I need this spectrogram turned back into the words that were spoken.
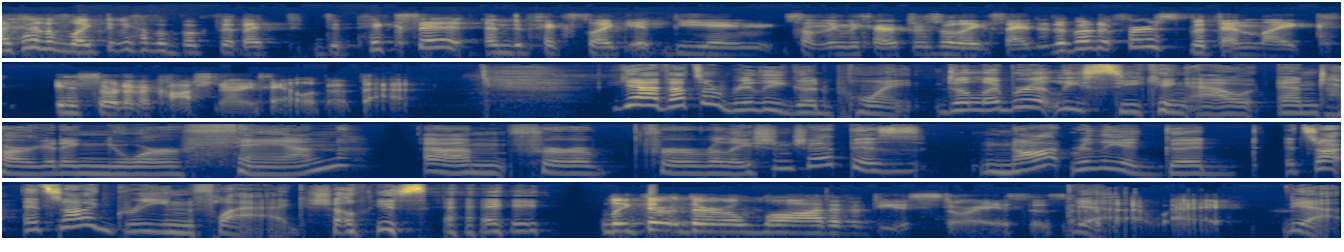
I kind of like that we have a book that like depicts it and depicts like it being something the characters really excited about at first, but then like is sort of a cautionary tale about that. Yeah, that's a really good point. Deliberately seeking out and targeting your fan um, for for a relationship is not really a good. It's not. It's not a green flag, shall we say? Like there, there are a lot of abuse stories that start yeah. that way. Yeah.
